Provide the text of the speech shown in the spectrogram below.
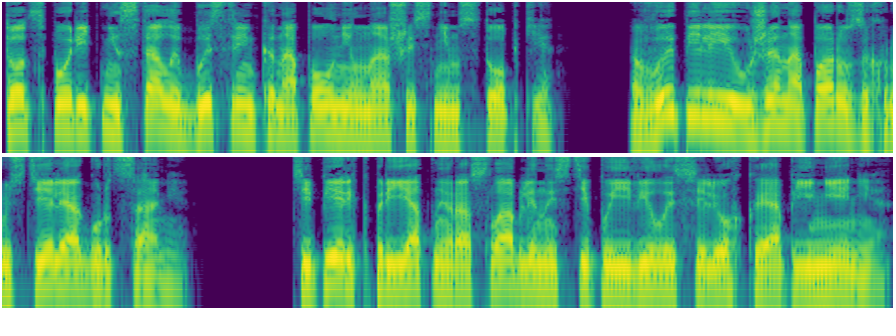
Тот спорить не стал и быстренько наполнил наши с ним стопки. Выпили и уже на пару захрустели огурцами. Теперь к приятной расслабленности появилось и легкое опьянение.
